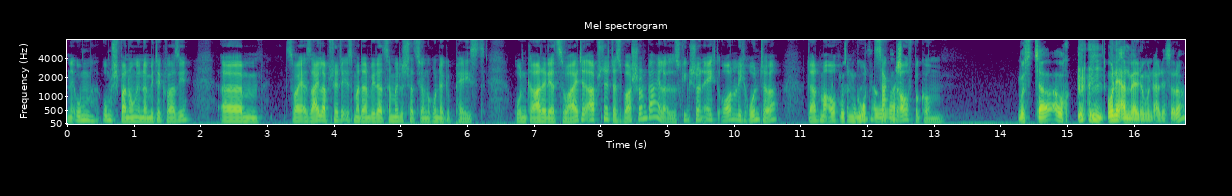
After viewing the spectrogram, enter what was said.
eine um Umspannung in der Mitte quasi. Ähm, zwei Seilabschnitte ist man dann wieder zur Mittelstation runtergepaced. Und gerade der zweite Abschnitt, das war schon geil. Also es ging schon echt ordentlich runter. Da hat man auch einen guten Zacken drauf bekommen. Musst du auch ohne Anmeldung und alles, oder?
